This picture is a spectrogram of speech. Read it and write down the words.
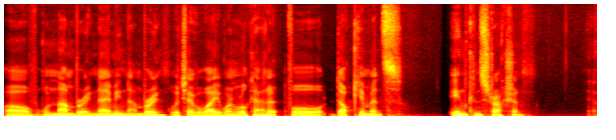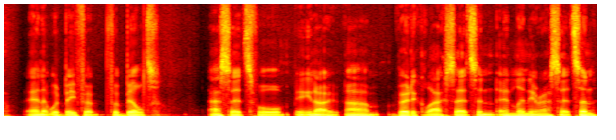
of or numbering, naming numbering, whichever way you want to look at it, for documents in construction, Yeah. and it would be for for built assets, for you know um, vertical assets and, and linear assets, and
